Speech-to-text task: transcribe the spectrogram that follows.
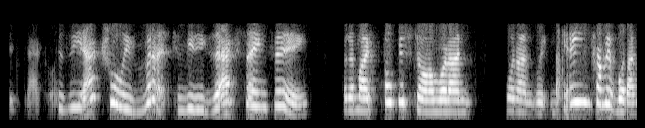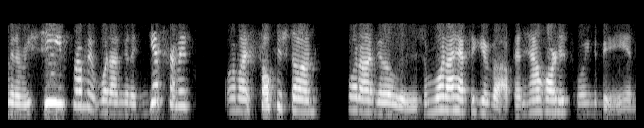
Exactly. Because the actual event can be the exact same thing, but am I focused on what I'm what I'm going to gain from it, what I'm going to receive from it, what I'm going to get from it, or am I focused on what I'm going to lose and what I have to give up and how hard it's going to be and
